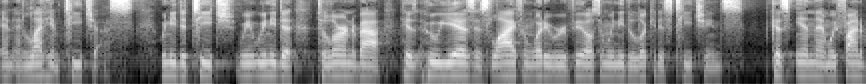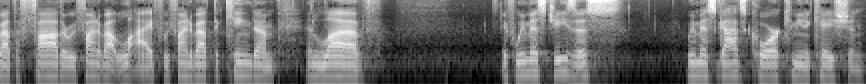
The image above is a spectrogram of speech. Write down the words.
and, and let him teach us. We need to teach, we, we need to, to learn about his, who he is, his life, and what he reveals, and we need to look at his teachings. Because in them we find about the Father, we find about life, we find about the kingdom and love. If we miss Jesus, we miss God's core communication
